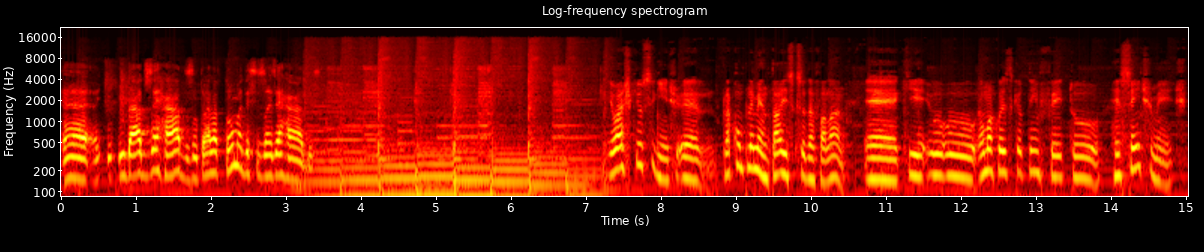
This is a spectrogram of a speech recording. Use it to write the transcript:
é, em dados errados. Então ela toma decisões erradas. Eu acho que é o seguinte, é, para complementar isso que você está falando, é que o, o, é uma coisa que eu tenho feito recentemente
